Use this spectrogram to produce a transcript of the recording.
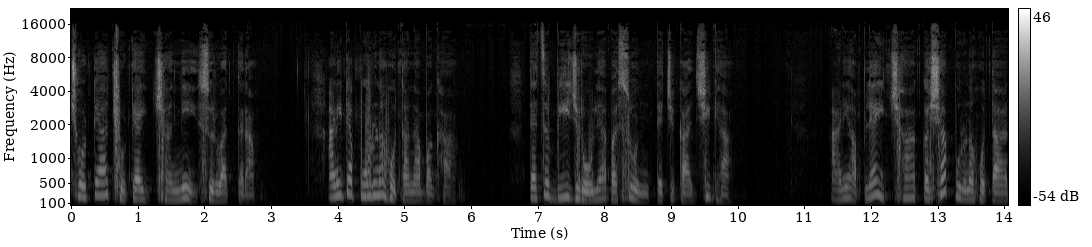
छोट्या छोट्या इच्छांनी सुरुवात करा आणि त्या पूर्ण होताना बघा. त्याचं बीज रोवल्यापासून त्याची काळजी घ्या. आणि आपल्या इच्छा कशा पूर्ण होतात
